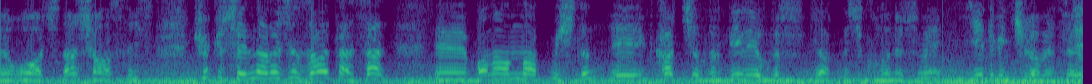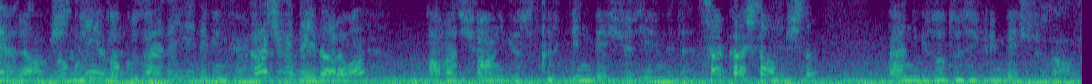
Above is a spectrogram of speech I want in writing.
E, o açıdan şanslıyız. Çünkü senin aracın zaten sen e, bana anlatmıştın. E, kaç yıldır? Bir yıldır yaklaşık kullanıyorsun ve 7000 kilometre yol Evet abi yapmıştın 9, değil mi? 9 ayda 7000 km. Kaç bindeydi araban? Araç şu an 140.520'de. Sen kaçta almıştın? Ben 133.500'de aldım.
